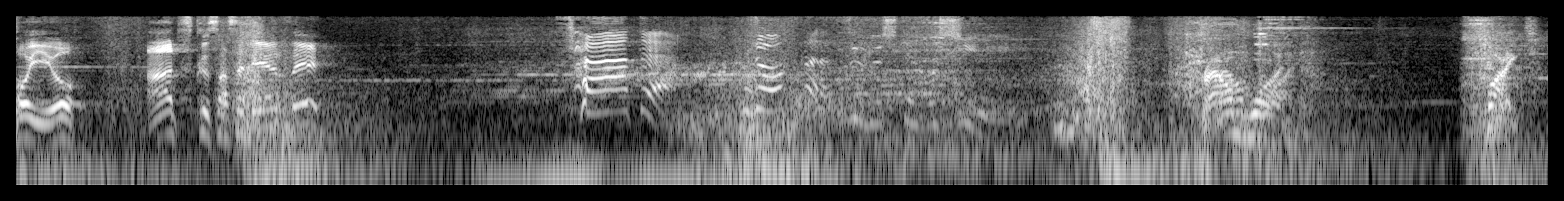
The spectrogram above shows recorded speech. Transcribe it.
恋を熱くさせてやるぜ。さてどこから潰してほしい？1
